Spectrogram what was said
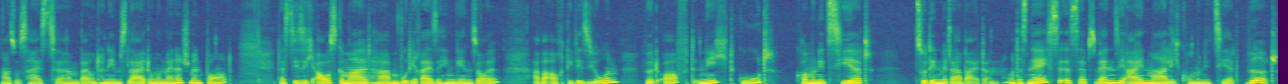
also das heißt ähm, bei Unternehmensleitung und Management Board, dass die sich ausgemalt haben, wo die Reise hingehen soll. Aber auch die Vision wird oft nicht gut kommuniziert zu den Mitarbeitern. Und das nächste ist, selbst wenn sie einmalig kommuniziert wird,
